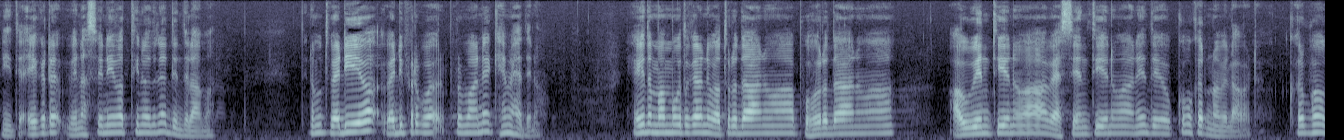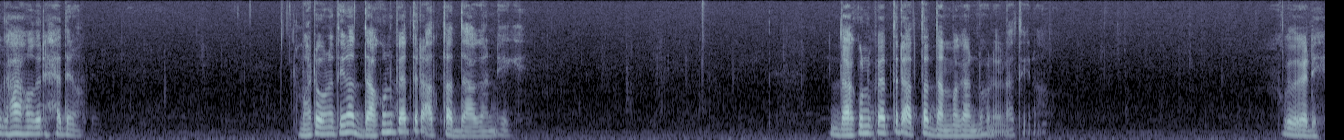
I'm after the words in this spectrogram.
නීත ඒකට වෙනස් වෙනවත් තිනවද නැ දිඳලාම නමුත් වැඩි ඒවා වැඩි ප්‍රමාණයක් හෙම හැදෙනවා. ඒද මංමොකත කරන වතුරදානවා පොහොරදානවා අව්වෙන් තියෙනවා වැස්සෙන් තියෙනවා නේ දෙ ඔක්කොම කරන වෙලාවට. කරපම ගහ හොඳට හැදෙනවා. මට ඕන තියෙන දකුණු පැත්තට අත් අත්දාගන්නයක දකුණු පැත්තට අත්තත් දම්ම ගණ්ඩ ඕන වෙලා තියෙනවා. මොකද වැඩේ?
